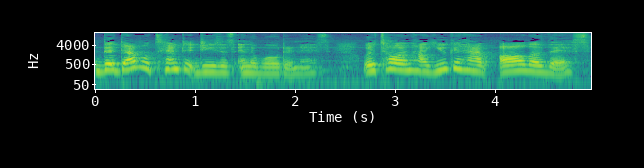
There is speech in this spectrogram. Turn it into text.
the devil tempted Jesus in the wilderness. We told him how you can have all of this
